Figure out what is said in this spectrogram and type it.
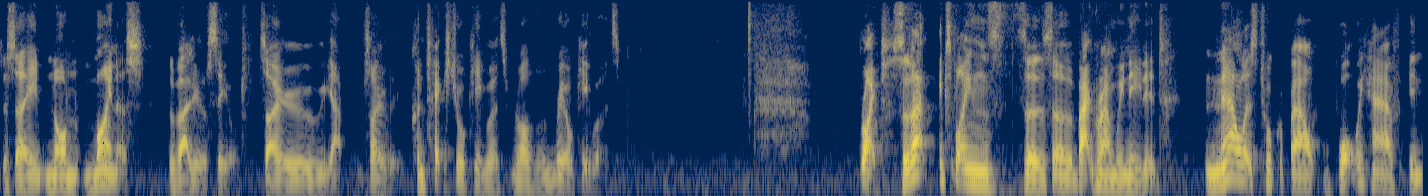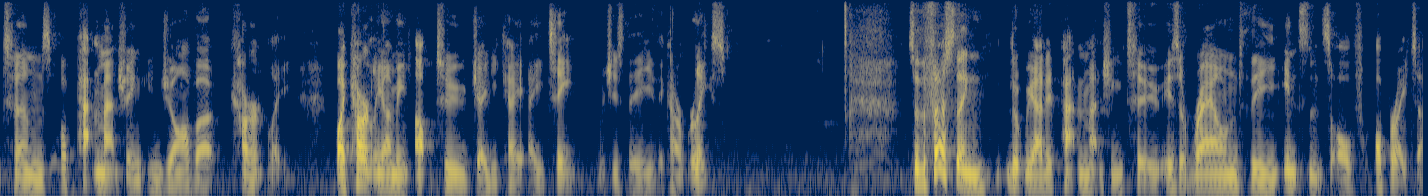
to say non minus the value of sealed. So yeah, so contextual keywords rather than real keywords. Right, so that explains the, so the background we needed. Now let's talk about what we have in terms of pattern matching in Java currently. By currently, I mean up to JDK 18, which is the, the current release. So the first thing that we added pattern matching to is around the instance of operator.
